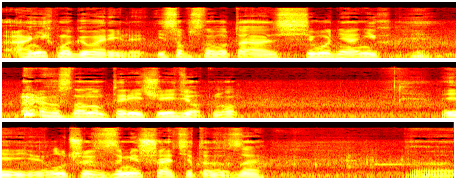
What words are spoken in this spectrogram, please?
О них мы говорили. И, собственно, вот а сегодня о них в основном-то речь идет. Но и лучше замешать это, за, э,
